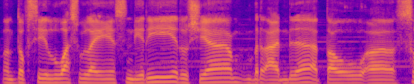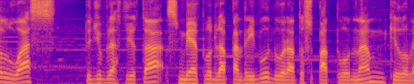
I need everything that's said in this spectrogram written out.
untuk si luas wilayahnya sendiri Rusia berada atau uh, seluas 17 juta 98.246 km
